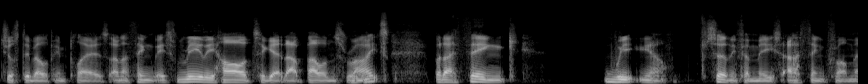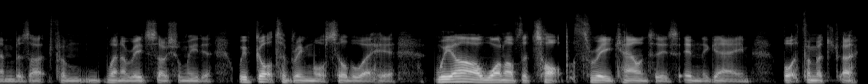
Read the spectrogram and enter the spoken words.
just developing players. And I think it's really hard to get that balance mm. right. Mm. But I think we, you know, certainly for me, I think for our members, from when I read social media, we've got to bring more silverware here. We are one of the top three counties in the game, but from a, a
